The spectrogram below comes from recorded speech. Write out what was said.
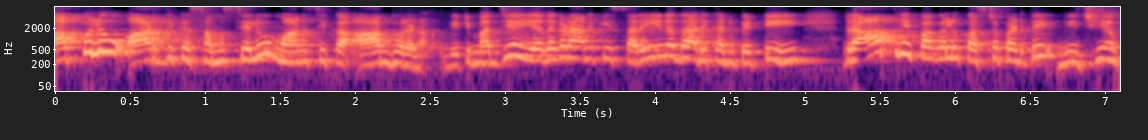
అప్పులు ఆర్థిక సమస్యలు మానసిక ఆందోళన. వీటి మధ్య ఎదగడానికి సరైన దారి కనిపెట్టి రాత్రి పగలు కష్టపడితే విజయం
